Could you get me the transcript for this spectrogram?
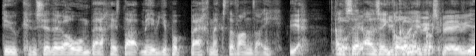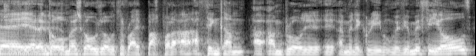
do consider Owen Beck, is that maybe you put Beck next to Van Dijk. Yeah. And and say Gomez, experience. Yeah, yeah, yeah, and Gomez goes over to right back. But I, I think I'm I'm broadly I'm in agreement with you. Midfield,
